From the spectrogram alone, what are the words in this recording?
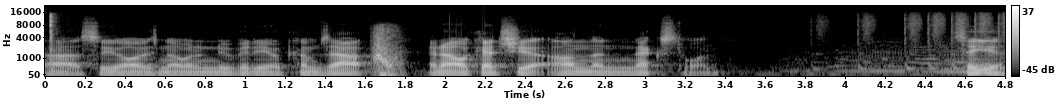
uh, so you always know when a new video comes out. And I'll catch you on the next one. See ya.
